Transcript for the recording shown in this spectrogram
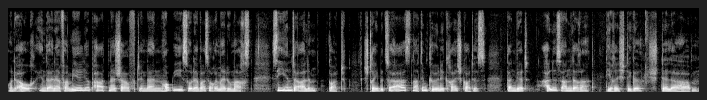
Und auch in deiner Familie, Partnerschaft, in deinen Hobbys oder was auch immer du machst, sieh hinter allem Gott. Strebe zuerst nach dem Königreich Gottes. Dann wird alles andere die richtige Stelle haben.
